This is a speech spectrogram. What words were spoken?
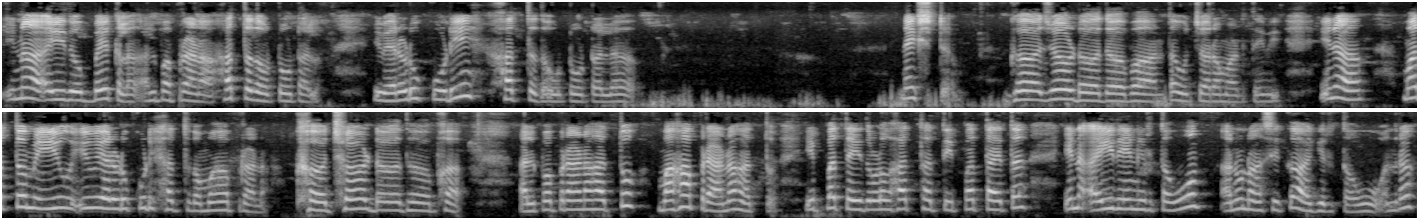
ಇನ್ನು ಐದು ಬೇಕಲ್ಲ, ಅಲ್ಪ ಪ್ರಾಣ, ಹತ್ತದವು ಟೋಟಲ್. ಇವೆರಡೂ ಕೂಡಿ ಹತ್ತದವು ಟೋಟಲ್. ನೆಕ್ಸ್ಟ್, ಘ, ಜ, ಡ, ದ, ಬ ಅಂತ ಉಚ್ಚಾರ ಮಾಡ್ತೀವಿ. ಇನ್ನು ಮತ್ತೊಮ್ಮೆ ಇವು ಇವೆರಡು ಕೂಡಿ ಹತ್ತದ ಮಹಾಪ್ರಾಣ. ಖ ಝ ಡ ಧ ಭ. ಅಲ್ಪ ಪ್ರಾಣ ಹತ್ತು, ಮಹಾಪ್ರಾಣ ಹತ್ತು. ಇಪ್ಪತ್ತೈದರೊಳಗೆ ಹತ್ತು ಹತ್ತು, ಇಪ್ಪತ್ತಾಯ್ತು. ಇನ್ನು ಐದು ಏನಿರ್ತಾವು ಅನುನಾಸಿಕ ಆಗಿರ್ತಾವು. ಅಂದ್ರೆ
